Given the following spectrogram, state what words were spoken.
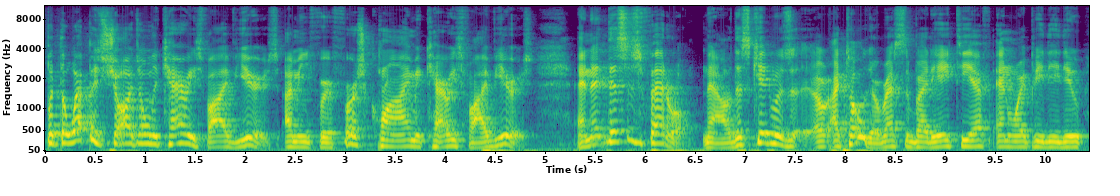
But the weapons charge only carries five years. I mean, for your first crime, it carries five years. And this is federal. Now, this kid was, uh, I told you, arrested by the ATF, NYPD,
